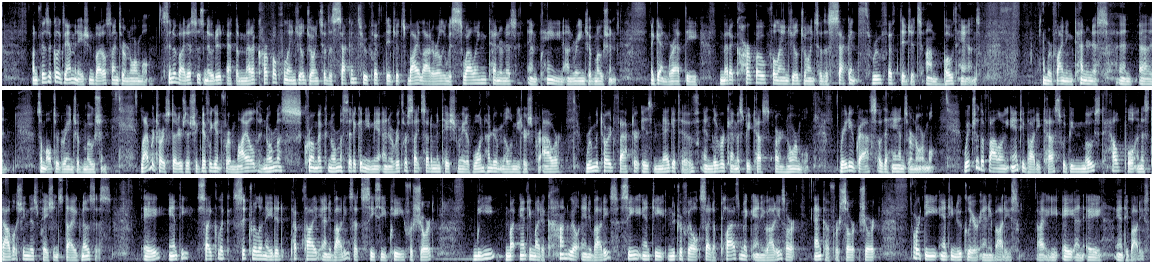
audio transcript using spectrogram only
On physical examination, vital signs are normal. Synovitis is noted at the metacarpophalangeal joints of the second through fifth digits bilaterally with swelling, tenderness, and pain on range of motion. Again, we're at the metacarpophalangeal joints of the second through fifth digits on both hands. And we're finding tenderness and uh, some altered range of motion. Laboratory studies are significant for mild normochromic normocytic anemia and erythrocyte sedimentation rate of 100 millimeters per hour. Rheumatoid factor is negative, and liver chemistry tests are normal. Radiographs of the hands are normal. Which of the following antibody tests would be most helpful in establishing this patient's diagnosis? A. Anticyclic citrullinated peptide antibodies, that's CCP for short. B. Antimitochondrial antibodies. C. Anti-neutrophil cytoplasmic antibodies, or ANCA for short. Or D. Anti-nuclear antibodies, i.e., ANA antibodies.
